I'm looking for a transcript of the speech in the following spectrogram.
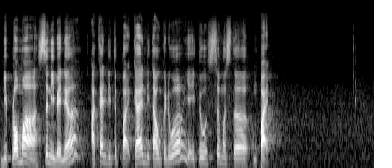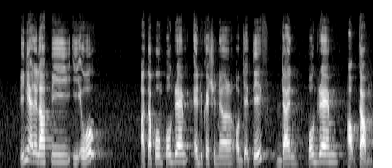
diploma seni bina akan ditempatkan di tahun kedua iaitu semester 4. Ini adalah PEO ataupun program educational objective dan program outcome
